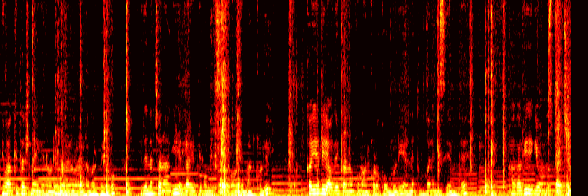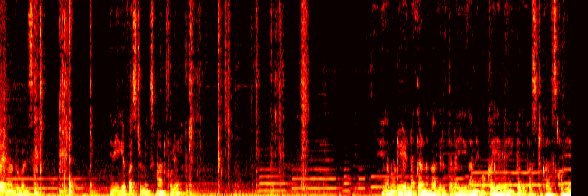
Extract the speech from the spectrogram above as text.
ನೀವು ಹಾಕಿದ ತಕ್ಷಣ ಹೇಗೆ ನೋಡಿ, ನೊರೆ ನೊರೆಲ್ಲ ಬರಬೇಕು. ಇದನ್ನು ಚೆನ್ನಾಗಿ ಎಲ್ಲ ಹಿಟ್ಟಿಗೂ ಮಿಕ್ಸ್ ಆಗೋ ಹಾಗೆ ಮಾಡ್ಕೊಳ್ಳಿ. ಕೈಯಲ್ಲಿ ಯಾವುದೇ ಕಾರಣಕ್ಕೂ ಮಾಡ್ಕೊಳಕ್ಕೆ ಹೋಗ್ಬೇಡಿ. ಎಣ್ಣೆ ತುಂಬಾ ಬಿಸಿ ಇರುತ್ತೆ. ಹಾಗಾಗಿ ಹೀಗೆ ಒಂದು ಸ್ಪ್ಯಾಚುಲ ಏನಾದರೂ ಬಳಸಿ, ನೀವು ಹೀಗೆ ಫಸ್ಟು ಮಿಕ್ಸ್ ಮಾಡ್ಕೊಳ್ಳಿ. ಈಗ ನೋಡಿ ಎಣ್ಣೆ ತಣ್ಣಗಾಗಿರುತ್ತಲ್ಲ, ಈಗ ನೀವು ಕೈಯಲ್ಲಿ ನೀಟಾಗಿ ಫಸ್ಟ್ ಕಲಿಸ್ಕೊಳ್ಳಿ.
